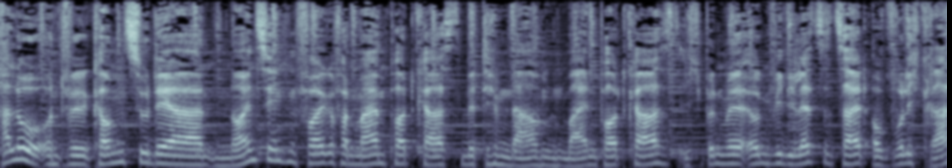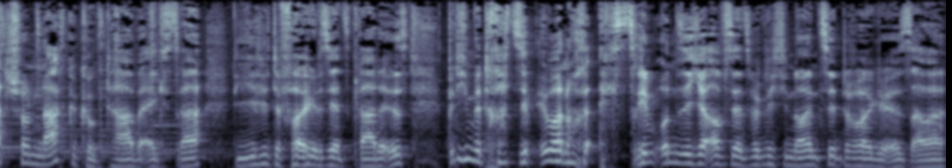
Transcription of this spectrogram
Hallo und willkommen zu der 19. Folge von meinem Podcast mit dem Namen Mein Podcast. Ich bin mir irgendwie die letzte Zeit, obwohl ich gerade schon nachgeguckt habe extra, die wievielte Folge das jetzt gerade ist, bin ich mir trotzdem immer noch extrem unsicher, ob es jetzt wirklich die 19. Folge ist. Aber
